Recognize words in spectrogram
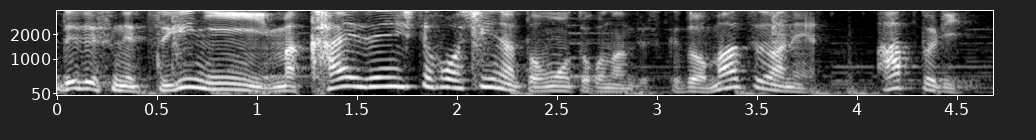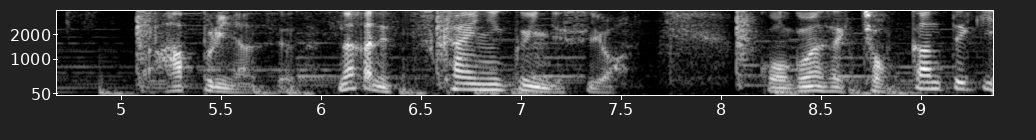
でですね、次に、まあ、改善してほしいなと思うとこなんですけど、まずはね、アプリ。アプリなんですよ。なんかね、使いにくいんですよ。こうごめんなさい直感的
